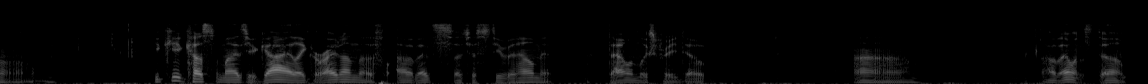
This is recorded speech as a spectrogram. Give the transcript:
Um, you could customize your guy, like right on the, oh, that's such a stupid helmet. That one looks pretty dope. Um, oh, that one's dumb.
